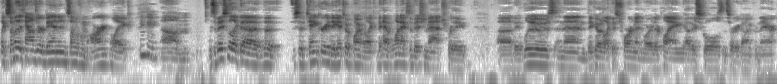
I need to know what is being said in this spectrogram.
like some of the towns are abandoned, some of them aren't. Like, Mm-hmm. um, so basically, like the the so Tankery, they get to a point where like they have one exhibition match where they uh, they lose, and then they go to like this tournament where they're playing other schools and sort of going from there.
